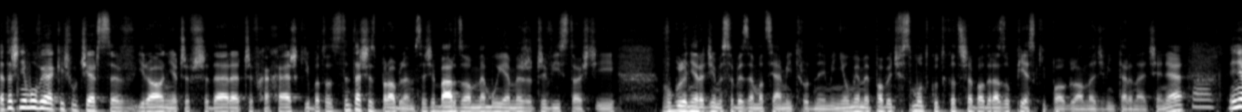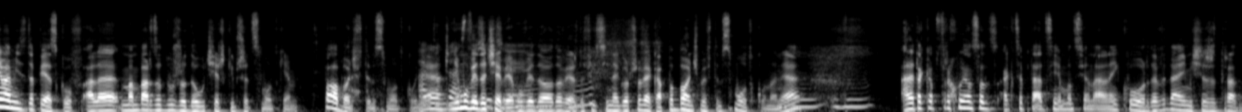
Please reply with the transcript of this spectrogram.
Ja też nie mówię o jakiejś ucieczce w ironię, czy w szyderę, czy w heheszki, bo to z tym też jest problem. W sensie bardzo memujemy rzeczywistość i w ogóle nie radzimy sobie z emocjami trudnymi. Nie umiemy pobyć w smutku, tylko trzeba od razu pieski pooglądać w internecie, nie? Tak. Ja nie mam nic do piesków, ale mam bardzo dużo do ucieczki przed smutkiem. Pobądź w tym smutku, nie? Nie mówię do ciebie, dzieje. mówię do, do, wiesz, do Mhm. fikcyjnego człowieka. Pobądźmy w tym smutku, no nie? Ale tak abstrahując od akceptacji emocjonalnej, kurde, wydaje mi się, że tra-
